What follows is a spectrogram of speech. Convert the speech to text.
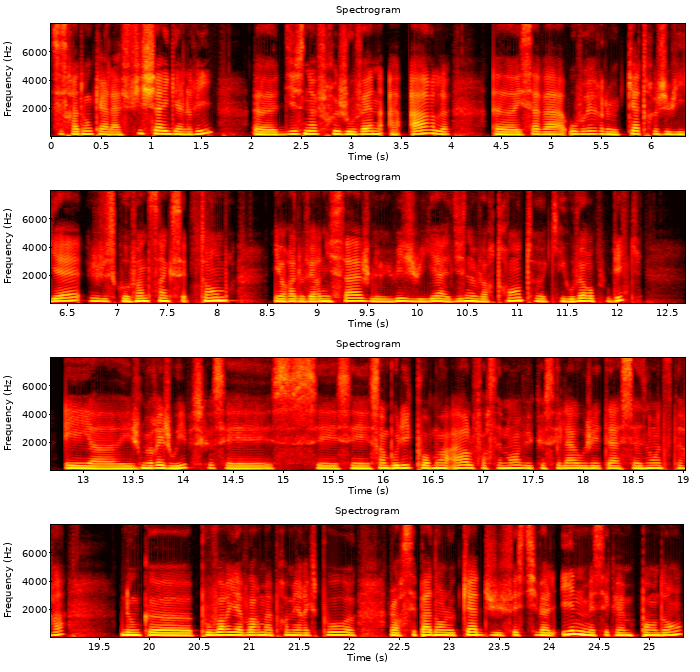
Ce sera donc à la Fichaille Galerie, euh, 19 rue Jouven à Arles, euh, et ça va ouvrir le 4 juillet jusqu'au 25 septembre. Il y aura le vernissage le 8 juillet à 19h30 euh, qui est ouvert au public. Et, euh, et je me réjouis parce que c'est- c'est c'est symbolique pour moi, Arles, forcément, vu que c'est là où été à 16 ans, etc. Donc, euh, pouvoir y avoir ma première expo, euh, alors c'est pas dans le cadre du festival IN, mais c'est quand même pendant.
